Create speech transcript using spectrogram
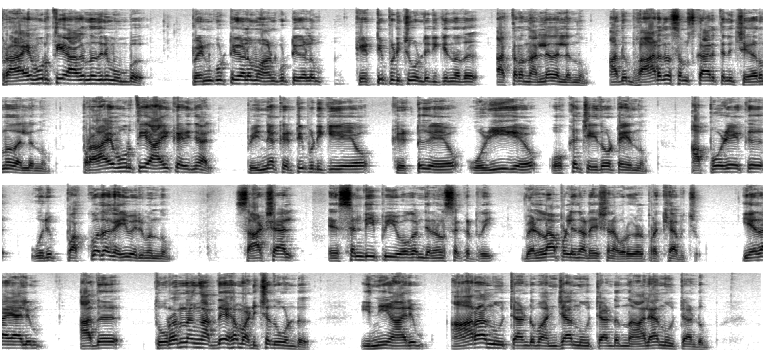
പ്രായപൂർത്തിയാകുന്നതിന് മുമ്പ് പെൺകുട്ടികളും ആൺകുട്ടികളും കെട്ടിപ്പിടിച്ചുകൊണ്ടിരിക്കുന്നത് അത്ര നല്ലതല്ലെന്നും അത് ഭാരത സംസ്കാരത്തിന് ചേർന്നതല്ലെന്നും പ്രായപൂർത്തിയായി കഴിഞ്ഞാൽ പിന്നെ കെട്ടിപ്പിടിക്കുകയോ കെട്ടുകയോ ഒഴിയുകയോ ഒക്കെ ചെയ്തോട്ടെ എന്നും അപ്പോഴേക്ക് ഒരു പക്വത കൈവരുമെന്നും സാക്ഷാൽ എസ് എൻ ഡി പി യോഗം ജനറൽ സെക്രട്ടറി വെള്ളാപ്പള്ളി നടേശൻ അവറുകൾ പ്രഖ്യാപിച്ചു. ഏതായാലും അത് തുറന്നങ്ങ് അദ്ദേഹം അടിച്ചതുകൊണ്ട് ഇനി ആരും ആറാം നൂറ്റാണ്ടും അഞ്ചാം നൂറ്റാണ്ടും നാലാം നൂറ്റാണ്ടും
